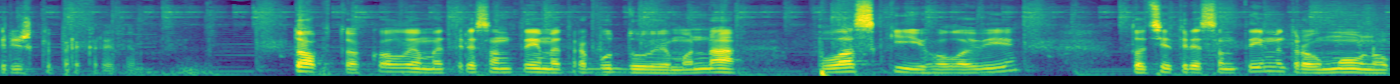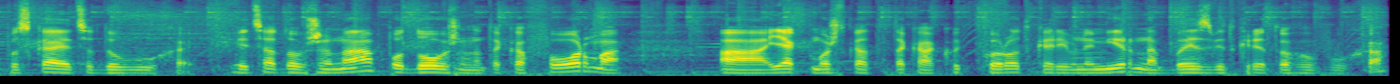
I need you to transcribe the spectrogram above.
трішки прикритим. Тобто, коли ми 3 см будуємо на пласкій голові, то ці 3 см умовно опускаються до вуха. І ця довжина, подовжена така форма, а, як можна сказати, така коротка рівномірна, без відкритого вуха,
